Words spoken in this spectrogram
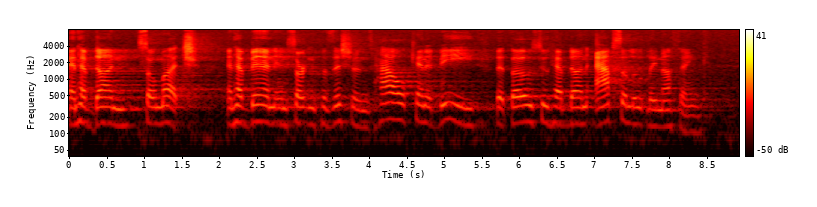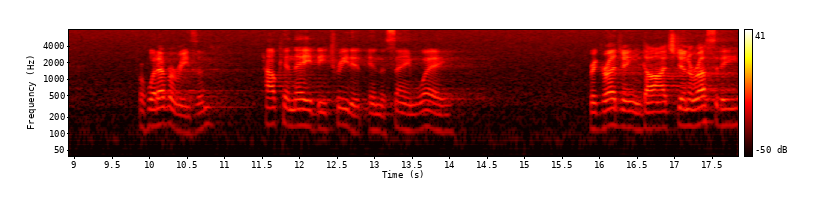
and have done so much and have been in certain positions? How can it be that those who have done absolutely nothing, for whatever reason, how can they be treated in the same way? Begrudging God's generosity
